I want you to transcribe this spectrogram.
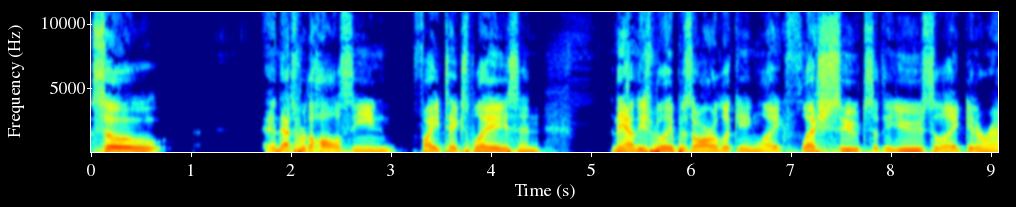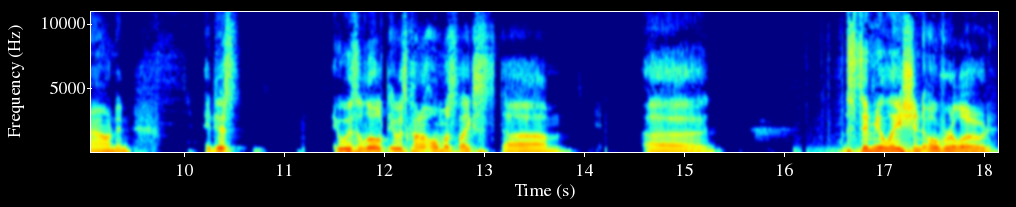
so, and that's where the hall scene fight takes place, and and they have these really bizarre looking like flesh suits that they use to like get around. And it just it was a little it was kind of almost like um uh stimulation overload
